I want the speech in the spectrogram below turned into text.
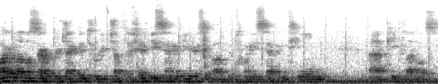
water levels are projected to reach up to 50 centimeters above the 2017 uh, peak levels.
